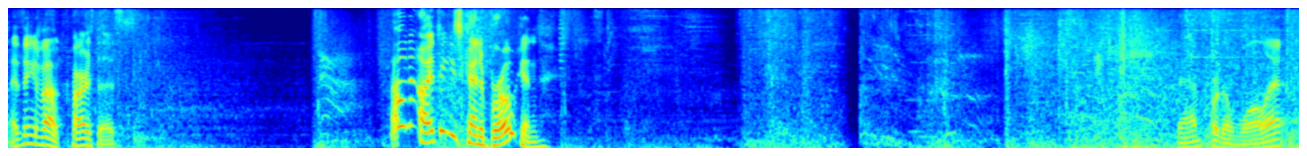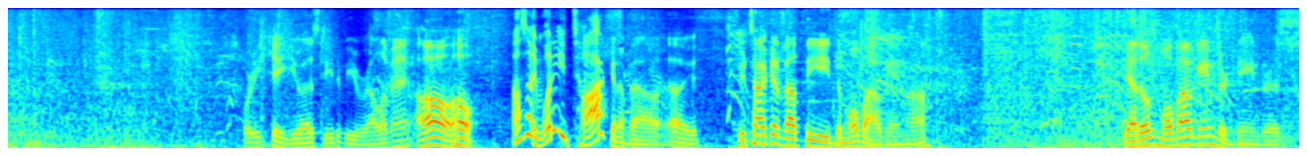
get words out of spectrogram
I think about Karthus. Oh no, I think he's kind of broken. Bad for the wallet. 40k USD to be relevant. Oh, oh. I was like, what are you talking about? Oh, you're talking about the the mobile game, huh? Yeah, those mobile games are dangerous.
